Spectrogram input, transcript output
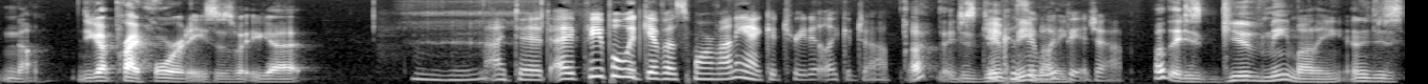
No, you got priorities, is what you got. Mhm, I did. If people would give us more money, I could treat it like a job Oh, they just give because me it money. would be a job. Oh, they just give me money and they just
